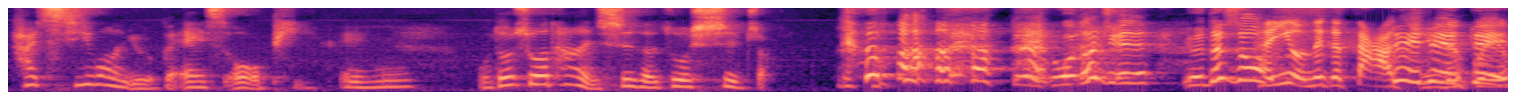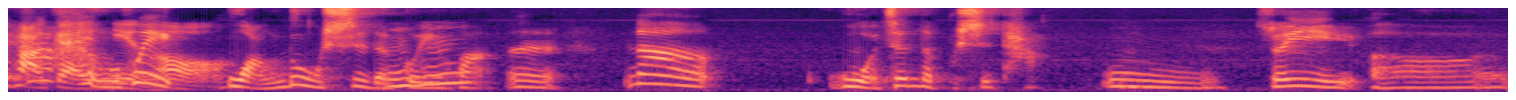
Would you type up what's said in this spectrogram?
他希望有个 SOP。嗯，我都说他很适合做市长。对我都觉得有的时候很有那个大局的规划概他很会念哦。网路式的规划。嗯那我真的不是他，嗯所以呃，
